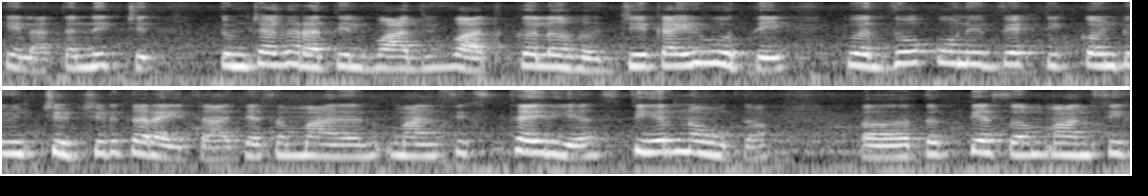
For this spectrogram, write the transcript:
केला तर निश्चित तुमच्या घरातील वादविवाद कलह जे काही होते किंवा जो कोणी व्यक्ती कंटिन्यू चिडचिड करायचा ज्याचं मा मानसिक स्थैर्य स्थिर नव्हतं तर त्याचं मानसिक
